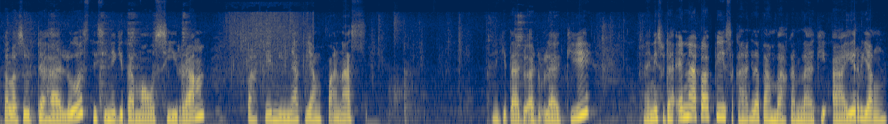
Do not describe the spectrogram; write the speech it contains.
Kalau sudah halus di sini kita mau siram pakai minyak yang panas. Ini kita aduk-aduk lagi. Nah ini sudah enak Papi. Sekarang kita tambahkan lagi air yang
